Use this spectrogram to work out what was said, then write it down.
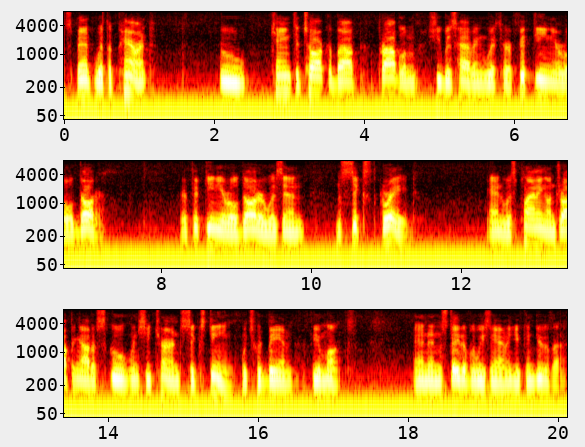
spent with a parent who came to talk about a problem she was having with her 15 year old daughter. Her 15 year old daughter was in the sixth grade and was planning on dropping out of school when she turned 16, which would be in a few months. And in the state of Louisiana, you can do that.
